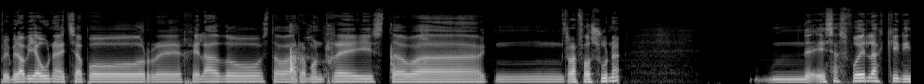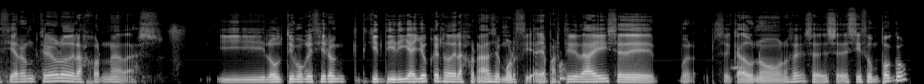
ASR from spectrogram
Primero había una hecha por eh, Gelado, estaba Ramón Rey, estaba mm, Rafa Osuna. Mm, Esas fue las que iniciaron, creo, lo de las jornadas. Y lo último que hicieron, que diría yo, que es lo de las jornadas de Murcia. Y a partir de ahí se, de- bueno, se, cada uno, no sé, se, se deshizo un poco.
